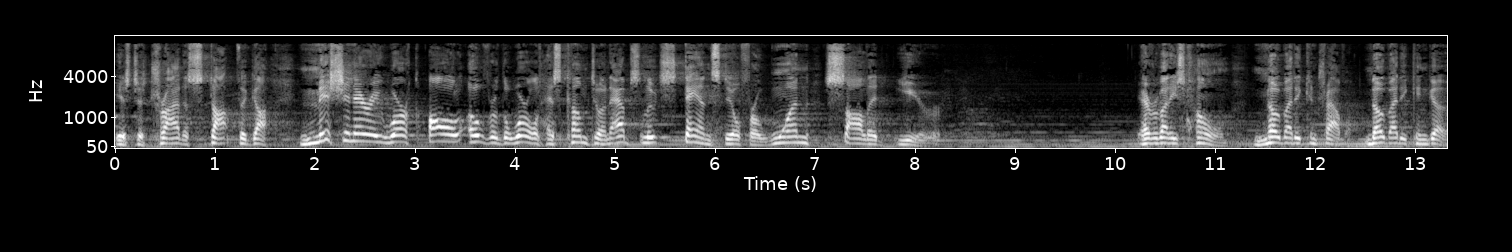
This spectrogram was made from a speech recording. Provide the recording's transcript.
is to try to stop the God. Missionary work all over the world has come to an absolute standstill for one solid year. Everybody's home. Nobody can travel. Nobody can go.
